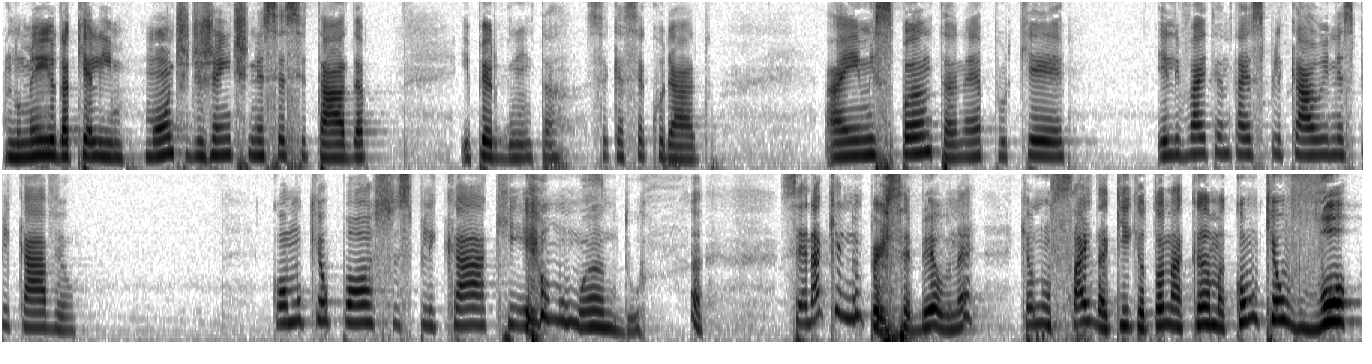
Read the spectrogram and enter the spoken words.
no meio daquele monte de gente necessitada e pergunta: Você quer ser curado? Aí me espanta, né? Porque ele vai tentar explicar o inexplicável. Como que eu posso explicar que eu não ando? Será que ele não percebeu, né? Que eu não saio daqui, que eu estou na cama. Como que eu vou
